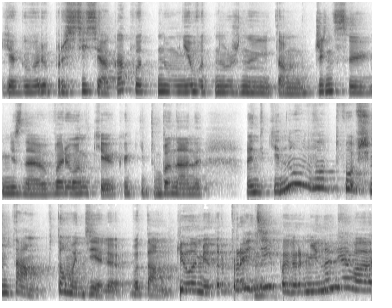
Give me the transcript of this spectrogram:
я говорю, простите, а как вот, ну, мне вот нужны там джинсы, не знаю, варенки, какие-то бананы. Они такие, ну, вот, в общем, там, в том отделе, вот там, километр пройди, поверни налево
